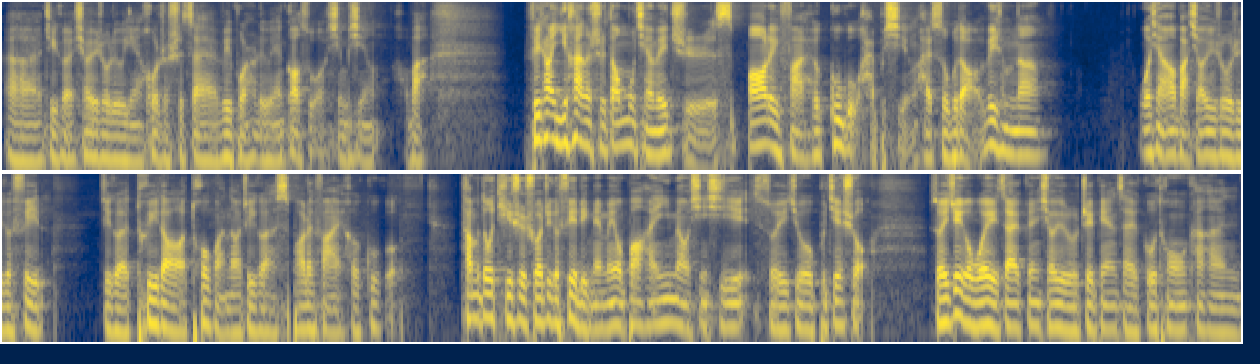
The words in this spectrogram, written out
呃这个小宇宙留言，或者是在微博上留言告诉我，行不行？好吧。非常遗憾的是，到目前为止，Spotify 和 Google 还不行，还搜不到。为什么呢？我想要把小宇宙这个 feed。这个推到托管到这个 Spotify 和 Google，他们都提示说这个 feed 里面没有包含 email 信息，所以就不接受。所以这个我也在跟小宇宙这边在沟通，看看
